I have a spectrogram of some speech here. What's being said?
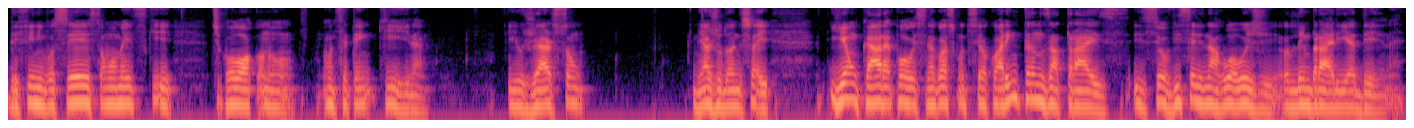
definem você, são momentos que te colocam no, onde você tem que ir, né? E o Gerson me ajudou nisso aí. E é um cara, pô, esse negócio aconteceu há 40 anos atrás, e se eu visse ele na rua hoje, eu lembraria dele, né?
